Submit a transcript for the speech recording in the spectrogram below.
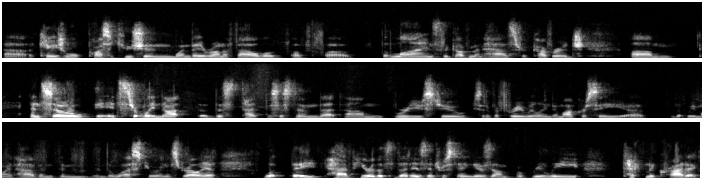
uh, occasional prosecution when they run afoul of, of uh, the lines the government has for coverage. Um, and so it's certainly not this type of system that um, we're used to, sort of a freewheeling democracy uh, that we might have in, in, in, the West or in Australia. What they have here that's, that is interesting is um, a really technocratic,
